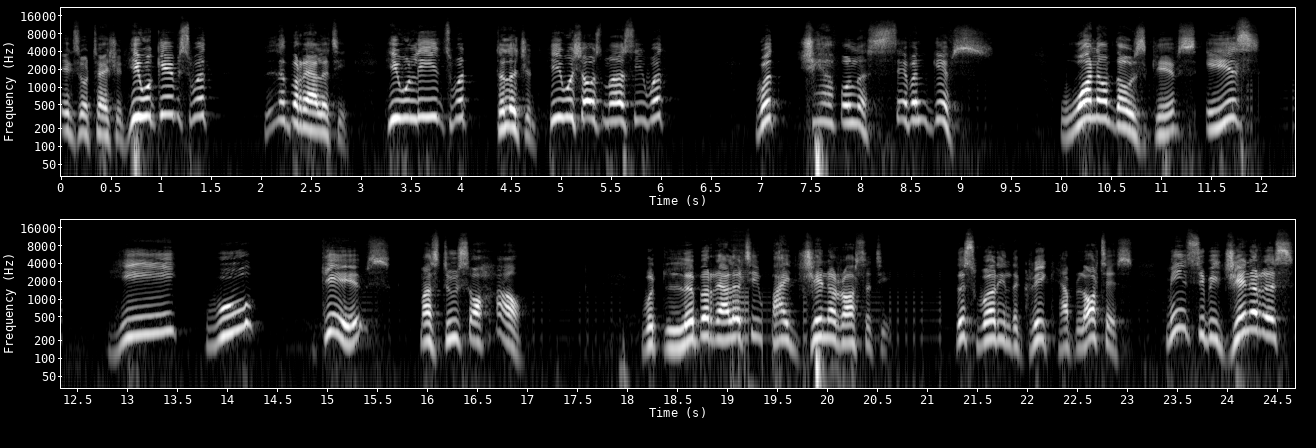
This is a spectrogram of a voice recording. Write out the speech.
exhortation. He who gives with liberality. He who leads with diligence. He who shows mercy with, with cheerfulness. Seven gifts. One of those gifts is he who gives must do so how? With liberality, by generosity. This word in the Greek, haplotes, means to be generous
